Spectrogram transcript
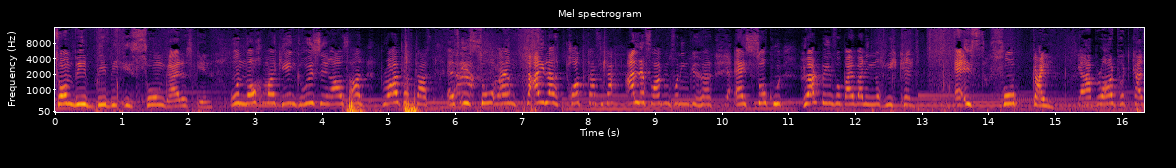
Zombie Baby ist so ein geiles Skin. Und nochmal gehen Grüße raus an Brawl Podcast. Es ist so ein geiler Podcast. Ich habe alle Folgen von ihm gehört. Er ist so cool. Hört bei ihm vorbei, weil ihr ihn noch nicht kennt. Er ist so geil. Ja, Brawl Podcast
